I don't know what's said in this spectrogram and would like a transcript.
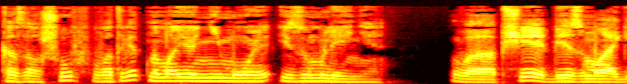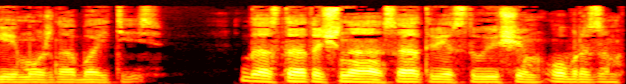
сказал Шурф в ответ на мое немое изумление. Вообще без магии можно обойтись. Достаточно соответствующим образом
